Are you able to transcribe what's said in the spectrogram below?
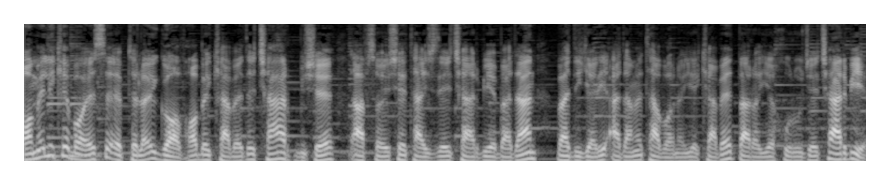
عاملی که باعث ابتلای گاوها به کبد چرب میشه افزایش تجزیه چربی بدن و دیگری عدم توانایی کبد برای خروج چربیه.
